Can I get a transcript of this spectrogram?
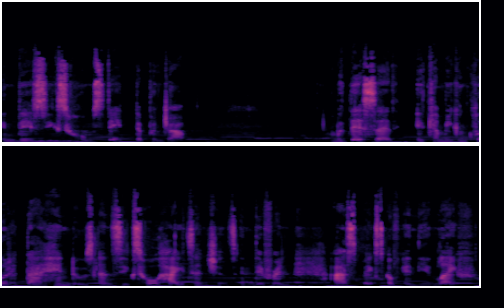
in the Sikhs' home state, the Punjab. With this said, it can be concluded that Hindus and Sikhs hold high tensions in different aspects of Indian life.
